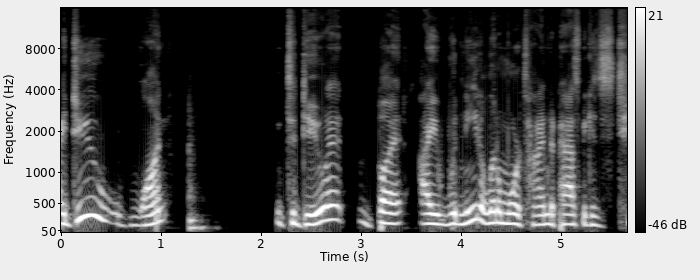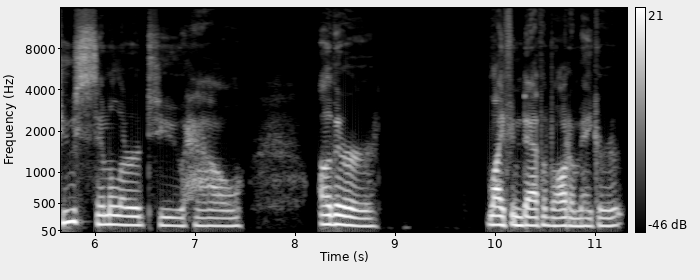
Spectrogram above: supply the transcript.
I do want to do it, but I would need a little more time to pass because it's too similar to how other life and death of automaker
